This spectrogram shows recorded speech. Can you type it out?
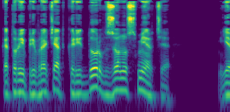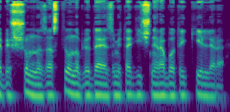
которые превратят коридор в зону смерти. Я бесшумно застыл, наблюдая за методичной работой киллера.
